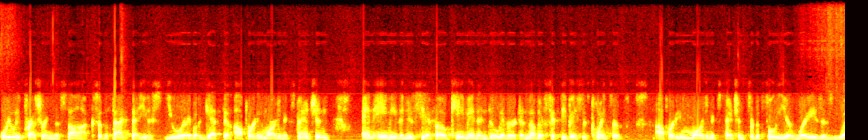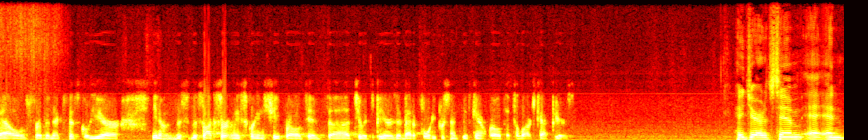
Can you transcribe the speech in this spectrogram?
really pressuring the stock. So the fact that you, you were able to get the operating margin expansion and Amy, the new CFO, came in and delivered another 50 basis points of operating margin expansion for the full year raise as well for the next fiscal year, you know, the, the stock certainly screens cheap relative uh, to its peers, about a 40% discount relative to large cap peers. Hey, Jared, it's Tim, and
